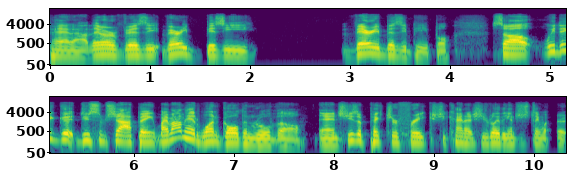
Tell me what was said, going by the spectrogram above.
pan out. They were busy, very busy, very busy people. So we did good, do some shopping. My mom had one golden rule though, and she's a picture freak. She kind of she's really the interesting. Er,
